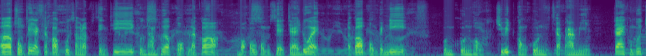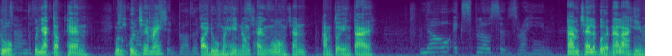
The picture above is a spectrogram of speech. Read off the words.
เออผมแค่อยากจะขอบคุณสำหรับสิ่งที่คุณทำเพื่อผม แล้วก็บอกว่าผมเสียใจด้วย แล้วก็ผมเป็นหนี้บุญคุณของชีวิตของคุณกับอามีน ใช่คุณพูดถูก คุณอยากตอบแทน บุญคุณใช่ไหมคอยดูไม่ให้น้องชายโง่ของฉันทำตัวเองตาย ห้ามใช้ระเบิดหน้าลาฮิม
